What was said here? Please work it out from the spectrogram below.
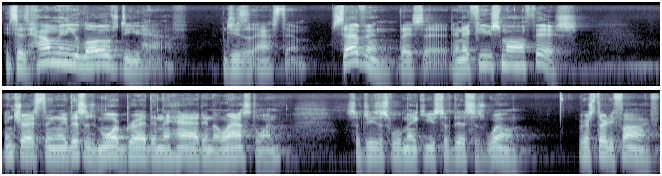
He says, How many loaves do you have? Jesus asked them. Seven, they said, and a few small fish. Interestingly, this is more bread than they had in the last one. So Jesus will make use of this as well. Verse 35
